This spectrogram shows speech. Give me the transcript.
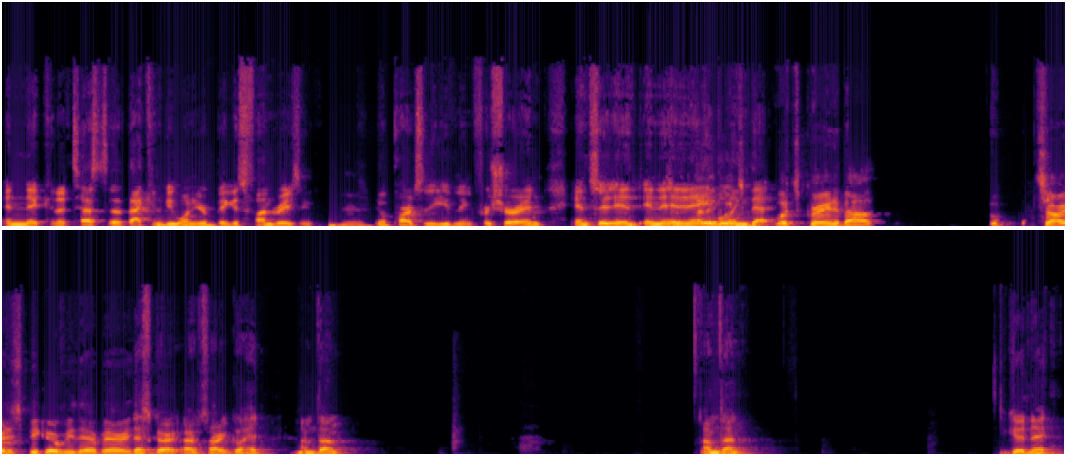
and Nick can attest to that. That can be one of your biggest fundraising, mm-hmm. you know, parts of the evening for sure. And and so and, and enabling what's, that. What's great about oops, sorry to speak over you there, Barry. That's great. I'm sorry. Go ahead. I'm done. I'm done. You good, Nick?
